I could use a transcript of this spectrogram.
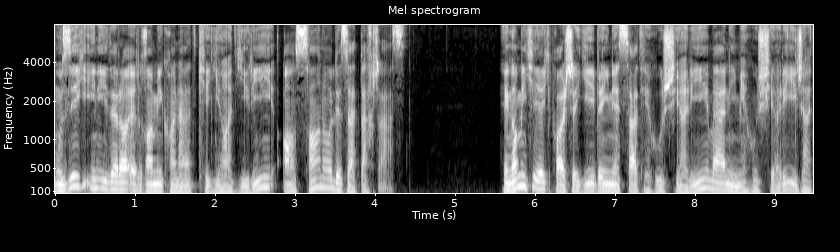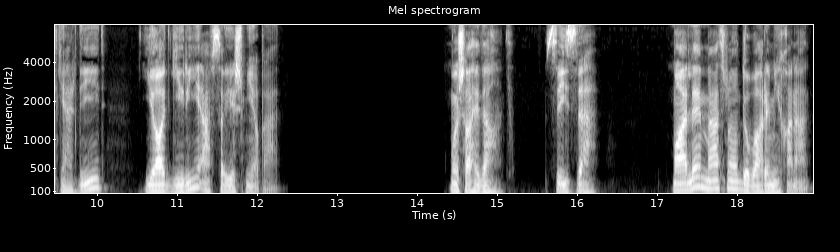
موزیک این ایده را القا می کند که یادگیری آسان و لذت بخش است. هنگامی که یک پارچگی بین سطح هوشیاری و نیمه هوشیاری ایجاد گردید، یادگیری افزایش می‌یابد. مشاهدات 13 معلم متن را دوباره می‌خواند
